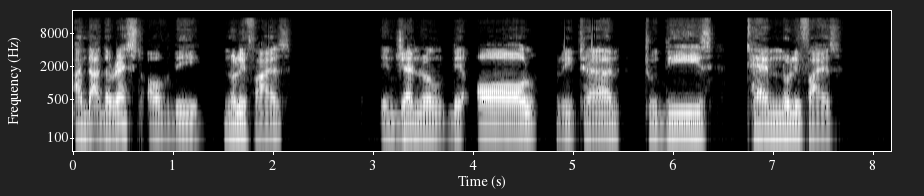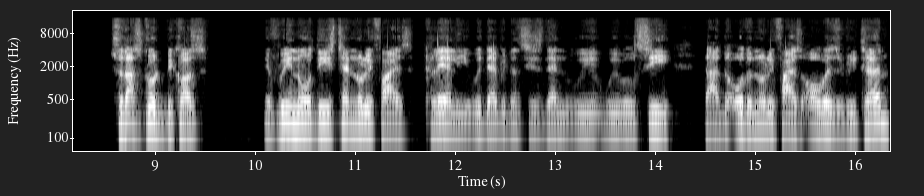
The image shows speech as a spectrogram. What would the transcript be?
And that the rest of the nullifiers in general, they all return to these 10 nullifiers. So that's good because if we know these 10 nullifiers clearly with evidences, then we, we will see that the other nullifiers always return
